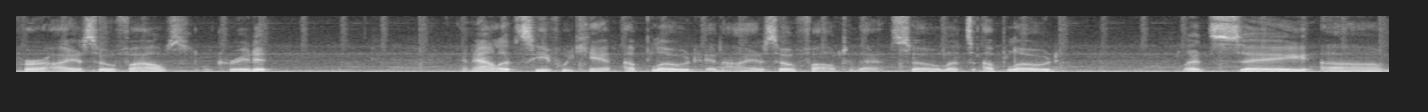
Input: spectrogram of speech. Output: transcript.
for our ISO files. We'll create it. And now let's see if we can't upload an ISO file to that. So let's upload, let's say, um,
